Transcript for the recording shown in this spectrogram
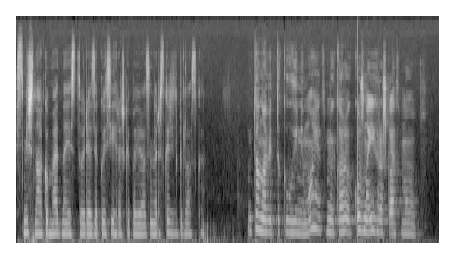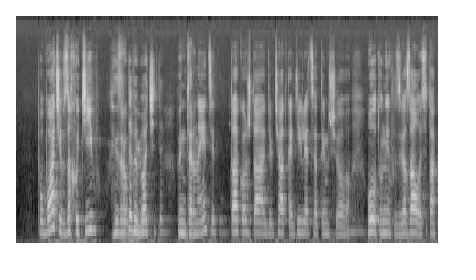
смішна комедна історія з якоюсь іграшкою пов'язана. Розкажіть, будь ласка. Ну, Та навіть такої немає. Ми, кожна іграшка ну, побачив, захотів зробив. Де ви бачите? В інтернеті також да, дівчатка діляться тим, що от у них зв'язалося так.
